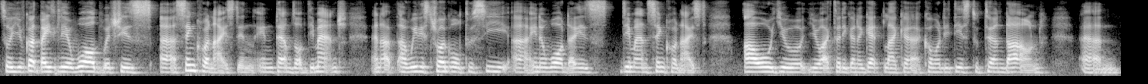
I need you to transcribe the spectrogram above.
So you've got basically a world which is uh, synchronized in, in terms of demand. And I, I really struggle to see uh, in a world that is demand synchronized how you, you're actually going to get like uh, commodities to turn down um,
